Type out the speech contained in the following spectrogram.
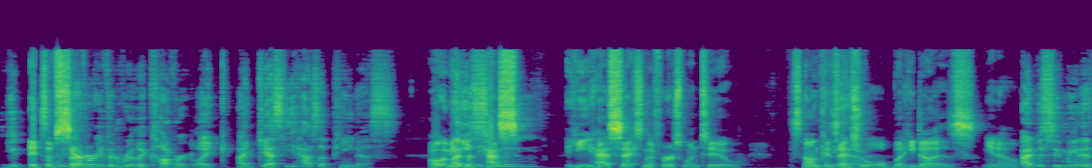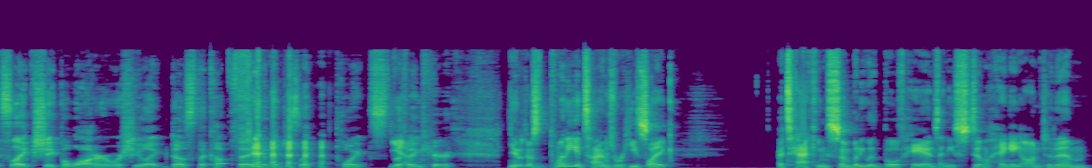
you, It's absurd. We never even really covered. Like, I guess he has a penis. oh, I mean, I'm he assuming. has he has sex in the first one too. It's non-consensual, but he does. You know. I'm assuming it's like Shape of Water, where she like does the cup thing and then just like points the Yeah. finger. You know, there's plenty of times where he's like attacking somebody with both hands and he's still hanging on to them.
